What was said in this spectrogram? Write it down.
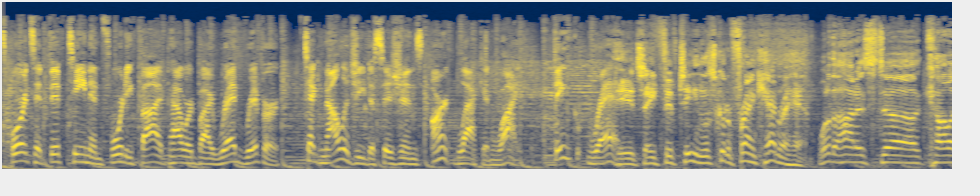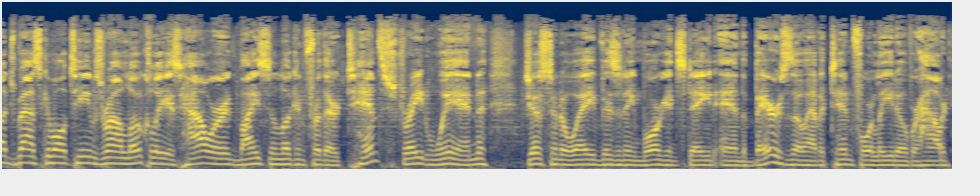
Sports at 15 and 45 powered by Red River. Technology decisions aren't black and white. Think red. It's 8.15. Let's go to Frank Hanrahan. One of the hottest uh, college basketball teams around locally is Howard. Bison looking for their 10th straight win just underway visiting Morgan State. And the Bears, though, have a 10-4 lead over Howard.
